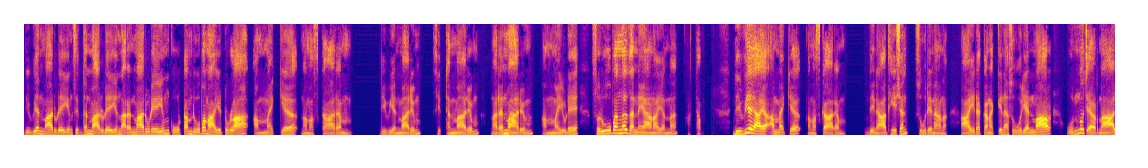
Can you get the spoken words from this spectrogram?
ദിവ്യന്മാരുടെയും സിദ്ധന്മാരുടെയും നരന്മാരുടെയും കൂട്ടം രൂപമായിട്ടുള്ള അമ്മയ്ക്ക് നമസ്കാരം. ദിവ്യന്മാരും സിദ്ധന്മാരും നരന്മാരും അമ്മയുടെ സ്വരൂപങ്ങൾ തന്നെയാണ് എന്ന് അർത്ഥം. ദിവ്യയായ അമ്മയ്ക്ക് നമസ്കാരം. ദിനാധീശൻ സൂര്യനാണ്. ആയിരക്കണക്കിന് സൂര്യന്മാർ ഒന്നു ചേർന്നാൽ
